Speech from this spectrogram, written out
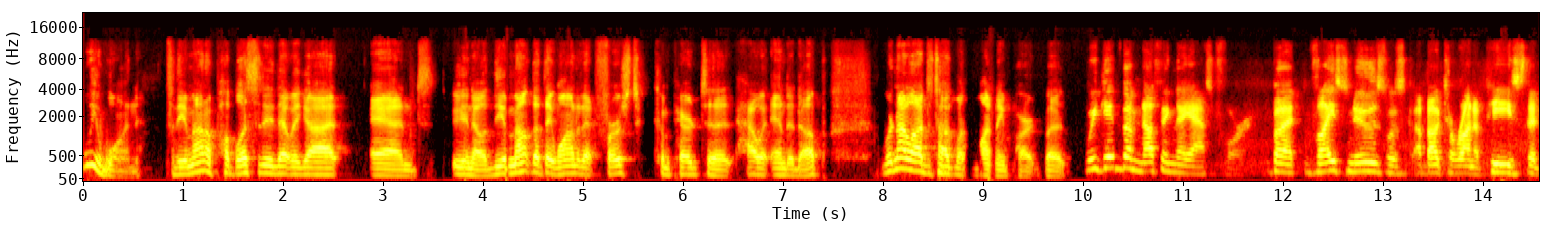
we won for the amount of publicity that we got, and you know the amount that they wanted at first compared to how it ended up. We're not allowed to talk about the money part, but we gave them nothing they asked for. But Vice News was about to run a piece that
